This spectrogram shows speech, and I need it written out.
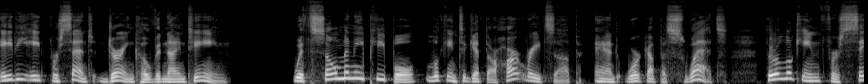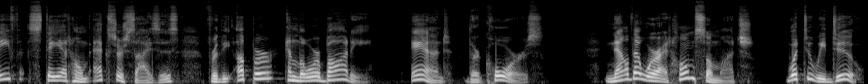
88% during COVID 19. With so many people looking to get their heart rates up and work up a sweat, they're looking for safe stay at home exercises for the upper and lower body and their cores. Now that we're at home so much, what do we do?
